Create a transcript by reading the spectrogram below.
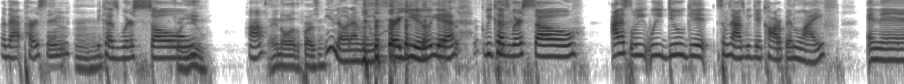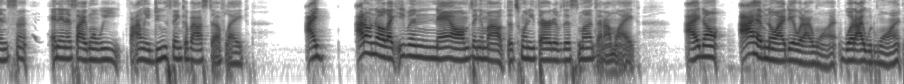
for that person Mhm. because we're so For you, huh? Ain't no other person. you know what i mean. For you yeah. Because we're so honestly we, we do get sometimes we get caught up in life and then some and then it's like when we finally do think about stuff like i i don't know like even now i'm thinking about the 23rd of this month and i'm like i don't i have no idea what i want what i would want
